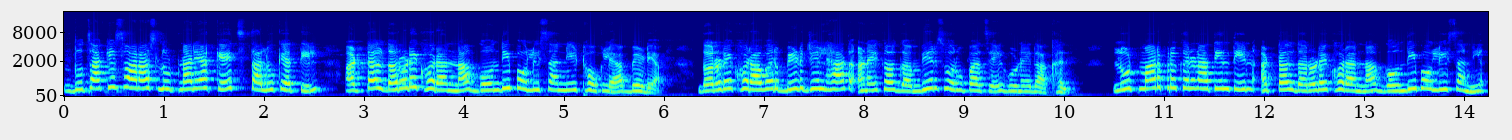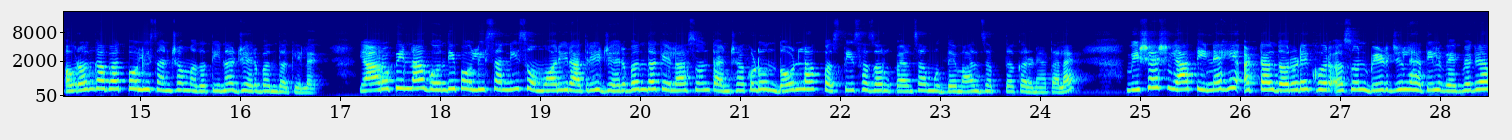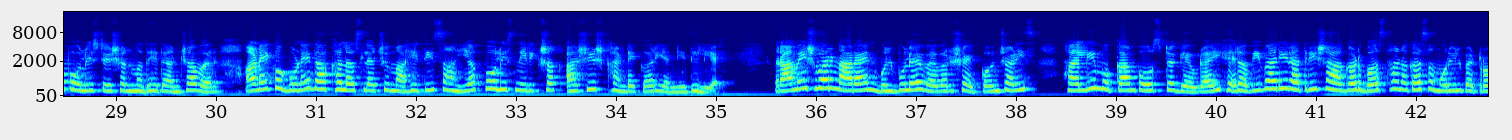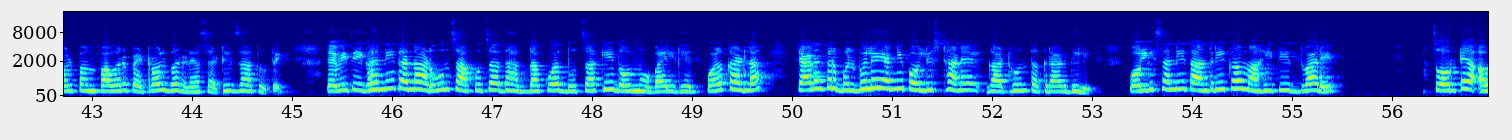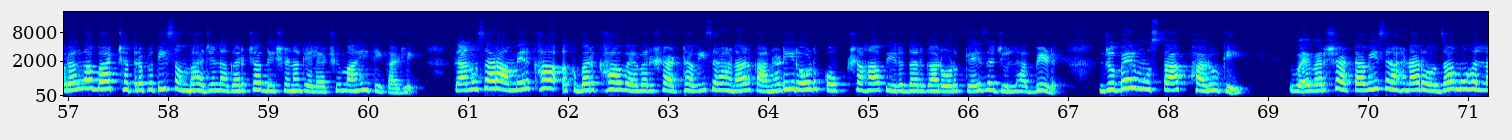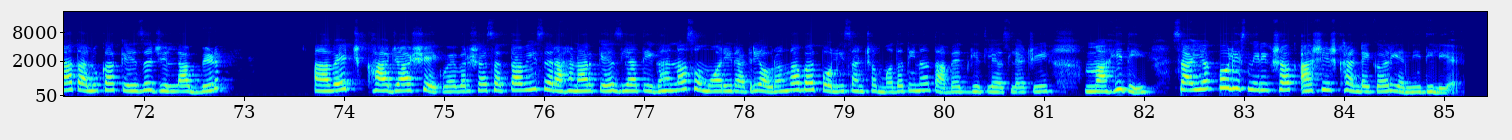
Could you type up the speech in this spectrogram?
दुचाकी स्वारास लुटणाऱ्या केच तालुक्यातील अट्टल दरोडेखोरांना गोंदी पोलिसांनी ठोकल्या बेड्या. दरोडेखोरावर बीड जिल्ह्यात अनेक गंभीर स्वरूपाचे गुन्हे दाखल लूटमार प्रकरणातील तीन अट्टल दरोडेखोरांना गोंदी पोलिसांनी औरंगाबाद पोलिसांच्या मदतीनं जेरबंद केलंय. या आरोपींना गोंदी पोलिसांनी सोमवारी रात्री जेरबंद केला असून त्यांच्याकडून दोन लाख पस्तीस हजार रुपयांचा मुद्देमाल जप्त करण्यात आलाय. विशेष या तीनही अट्टल दरोडेखोर असून बीड जिल्ह्यातील वेगवेगळ्या पोलीस स्टेशनमध्ये त्यांच्यावर अनेक गुन्हे दाखल असल्याची माहिती सहाय्यक पोलीस निरीक्षक आशिष खांडेकर यांनी दिली आहे रामेश्वर नारायण बुलबुले वयवर्ष एकोणचाळीस हल्ली मुक्काम पोस्ट गेवराई हे रविवारी रात्री शहागड बस स्थानकासमोरील पेट्रोल पंपावर पेट्रोल भरण्यासाठी जात होते. त्यावेळी तिघांनी त्यांना अडवून चाकूचा धाक दाखवत दुचाकी दोन मोबाईल घेत पळ काढला. त्यानंतर बुलबुले यांनी पोलीस ठाणे गाठून तक्रार दिली. पोलिसांनी तांत्रिक माहितीद्वारे चोरटे औरंगाबाद छत्रपती संभाजीनगरच्या दिशेनं गेल्याची माहिती काढली. त्यानुसार आमिर खा अकबर खा वयवर्ष अठ्ठावीस राहणार कानडी रोड कोकशहा पीरदर्गा रोड केज जिल्हा बीड जुबेर मुस्ताक फारुकी. वयवर्ष अठ्ठावीस राहणार रोजा मोहल्ला तालुका केज जिल्हा बीड. आवेज खाजा शेख वयवर्ष सत्तावीस राहणार केज या तिघांना सोमवारी रात्री औरंगाबाद पोलिसांच्या मदतीनं ताब्यात घेतले असल्याची माहिती सहाय्यक पोलीस निरीक्षक आशिष खांडेकर यांनी दिली आहे.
